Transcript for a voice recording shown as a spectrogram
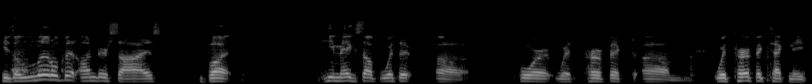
He's a little bit undersized, but he makes up with it uh, for it with perfect um, with perfect technique,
